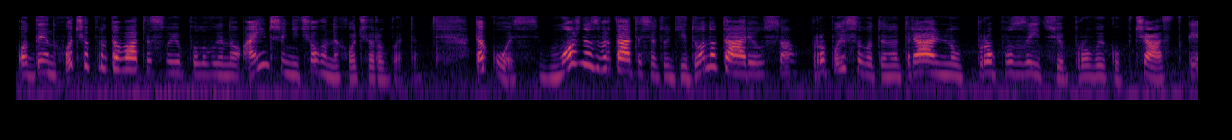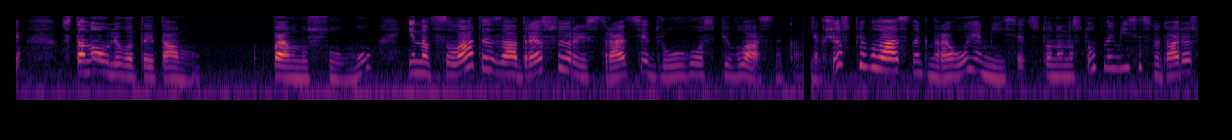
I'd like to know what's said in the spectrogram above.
один хоче продавати свою половину, а інший нічого не хоче робити. Так ось можна звертатися тоді до нотаріуса, прописувати нотаріальну пропозицію про викуп частки, встановлювати там певну суму і надсилати за адресою реєстрації другого співвласника. Якщо співвласник не реагує місяць, то на наступний місяць нотаріус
